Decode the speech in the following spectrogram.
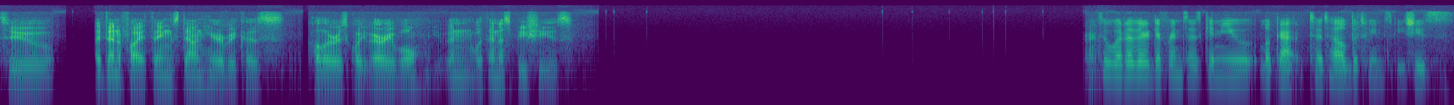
to identify things down here because color is quite variable even within a species. Right. So what other differences can you look at to tell between species?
